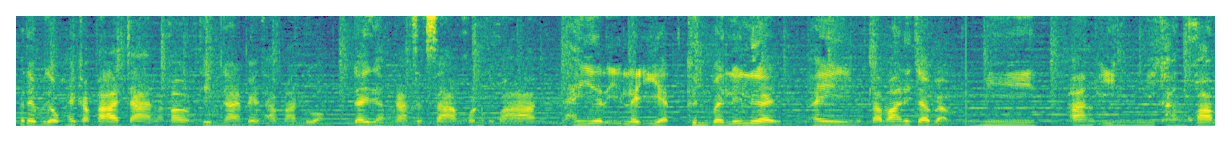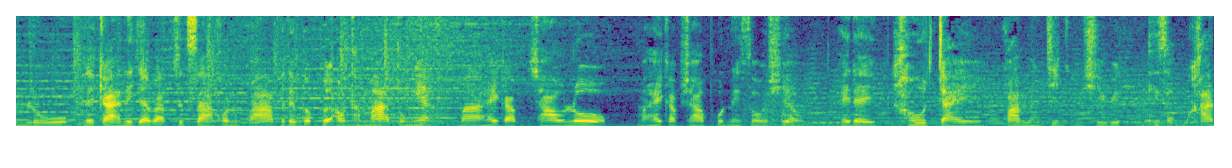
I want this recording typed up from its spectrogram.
พระไตรปิฎกให้กับพระอาจารย์แล้วก็ทีมงานเพจธรรมร้านดวง ได้ทำการศึกษาค้นคว้าให้ละเอียดขึ้นไปเรื่อย ๆ ให้สามารถที่จะแบบมีอ้างอิงมีคลังความรู้ ในการที่จะแบบศึกษาค้นคว้าพระไตรปิฎกเพื่อเอาธรรมะตรงเนี้ยมาให้กับชาวโลก มาให้กับชาวพุทธในโซเชียลให้ได้เข้าใจความเป็นจริงของชีวิตที่สำคัญ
